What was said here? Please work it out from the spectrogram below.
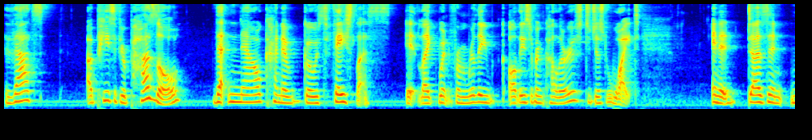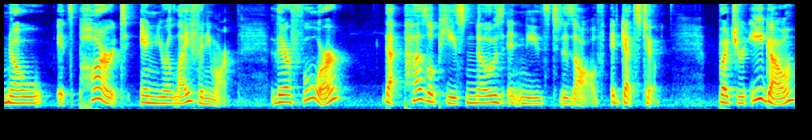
That's a piece of your puzzle that now kind of goes faceless. It like went from really all these different colors to just white. And it doesn't know its part in your life anymore. Therefore, that puzzle piece knows it needs to dissolve. It gets to. But your ego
